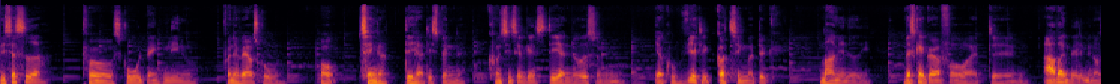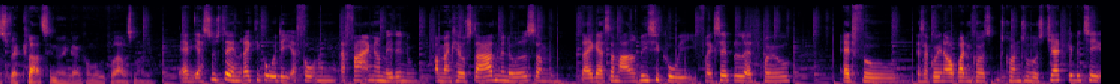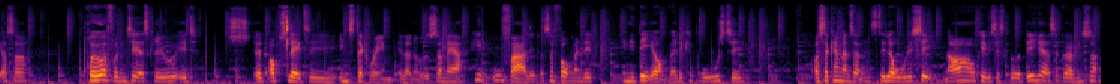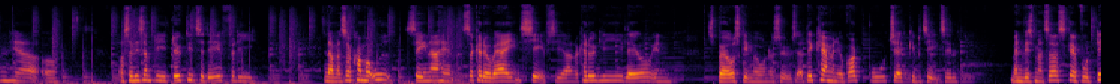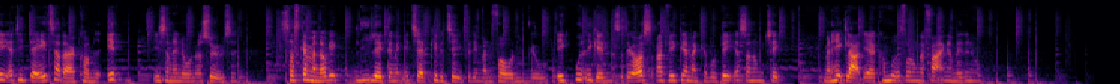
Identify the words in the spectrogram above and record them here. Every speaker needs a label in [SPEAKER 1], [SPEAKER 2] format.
[SPEAKER 1] Hvis jeg sidder på skolebænken lige nu, på en erhvervsskole, og tænker, det her det er spændende. Kunstig intelligens, det er noget, som jeg kunne virkelig godt tænke mig at dykke meget mere ned i. Hvad skal jeg gøre for at øh, arbejde med det, men også være klar til, når jeg engang kommer ud på arbejdsmarkedet?
[SPEAKER 2] Jeg synes, det er en rigtig god idé at få nogle erfaringer med det nu. Og man kan jo starte med noget, som der ikke er så meget risiko i. For eksempel at prøve at få, altså gå ind og oprette en konto hos ChatGPT, og så prøve at få den til at skrive et, et opslag til Instagram eller noget, som er helt ufarligt, og så får man lidt en idé om, hvad det kan bruges til. Og så kan man sådan stille og roligt se, nå okay, hvis jeg skriver det her, så gør den sådan her, og, og så ligesom blive dygtig til det, fordi når man så kommer ud senere hen, så kan det jo være, at ens chef siger, kan du ikke lige lave en spørgeskemaundersøgelse, og det kan man jo godt bruge ChatGPT til. Men hvis man så skal vurdere de data, der er kommet ind i sådan en undersøgelse, så skal man nok ikke lige lægge dem ind i ChatGPT, fordi man får dem jo ikke ud igen. Så det er også ret vigtigt, at man kan vurdere sådan nogle ting. Men helt klart, jeg er kommet ud og få nogle erfaringer med det nu.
